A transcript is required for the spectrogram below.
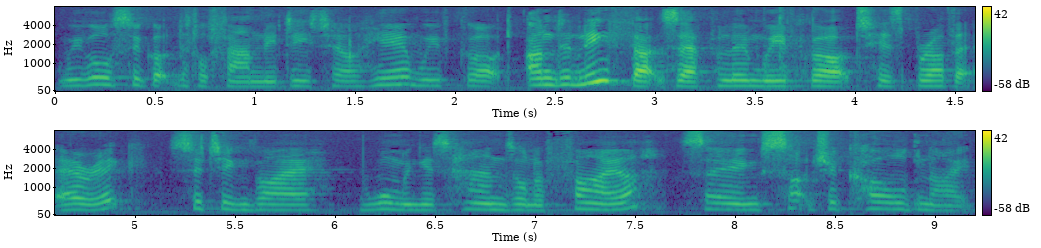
We've also got little family detail here. We've got underneath that Zeppelin, we've got his brother Eric sitting by warming his hands on a fire, saying, Such a cold night,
